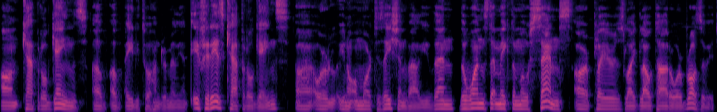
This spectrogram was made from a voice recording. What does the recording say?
on capital gains of, of 80 to 100 million? If it is capital gains uh, or, you know, amortization value, then the ones that make the most sense are players like Lautaro or Brozovic,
